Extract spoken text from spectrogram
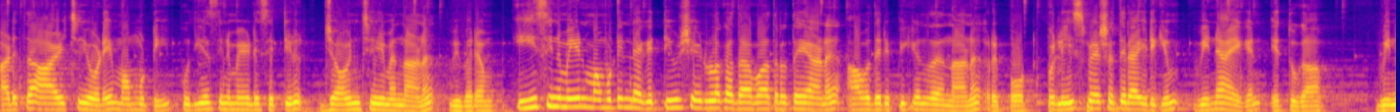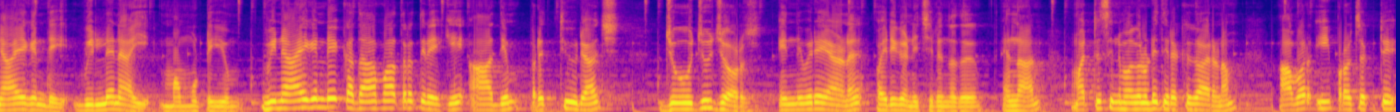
അടുത്ത ആഴ്ചയോടെ മമ്മൂട്ടി പുതിയ സിനിമയുടെ സെറ്റിൽ ജോയിൻ ചെയ്യുമെന്നാണ് വിവരം. ഈ സിനിമയിൽ മമ്മൂട്ടി നെഗറ്റീവ് ഷെയ്ഡുള്ള കഥാപാത്രത്തെയാണ് അവതരിപ്പിക്കുന്നതെന്നാണ് റിപ്പോർട്ട്. പോലീസ് വേഷത്തിലായിരിക്കും വിനായകൻ എത്തുക. വിനായകന്റെ വില്ലനായി മമ്മൂട്ടിയും. വിനായകന്റെ കഥാപാത്രത്തിലേക്ക് ആദ്യം പൃഥ്വിരാജ് ജോജു ജോർജ് എന്നിവരെയാണ് പരിഗണിച്ചിരുന്നത്. എന്നാൽ മറ്റ് സിനിമകളുടെ തിരക്ക് കാരണം അവർ ഈ പ്രൊജക്റ്റ്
